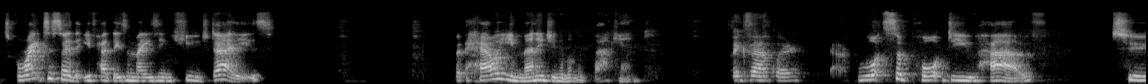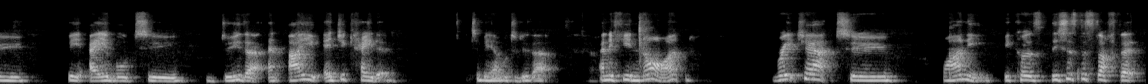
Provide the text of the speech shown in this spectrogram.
it's great to say that you've had these amazing, huge days but how are you managing them on the back end? Exactly. What support do you have to be able to do that? And are you educated to be able to do that? And if you're not, reach out to Wani because this is the stuff that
